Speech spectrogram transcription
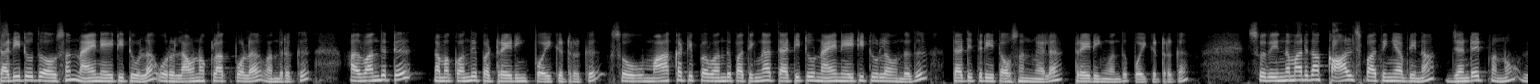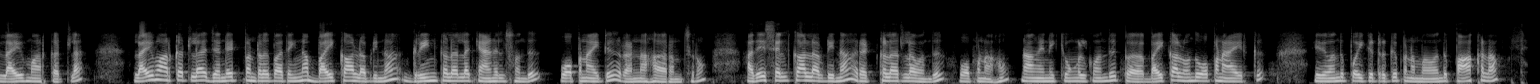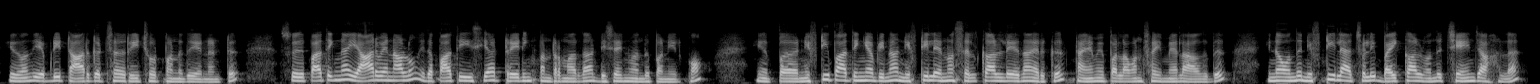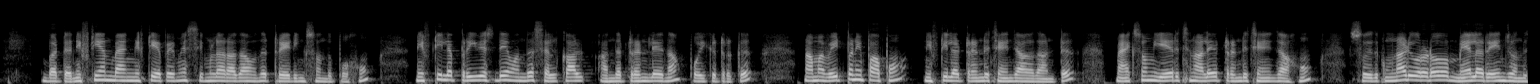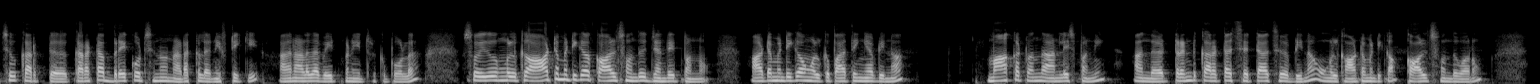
Thirty two thousand nine eighty டூவில் ஒரு லெவன் ஓ கிளாக் போல் வந்திருக்கு. அது வந்துட்டு நமக்கு வந்து இப்போ ட்ரேடிங் போய்கிட்டு இருக்கு ஸோ மார்க்கெட் இப்போ வந்து பார்த்திங்கன்னா தேர்ட்டி டூ நைன் எயிட்டி டூவில் வந்தது. தேர்ட்டி த்ரீ தௌசண்ட் மேலே ட்ரேடிங் வந்து போய்கிட்டு இருக்கு ஸோ இது இந்த மாதிரி தான் கால்ஸ் பார்த்தீங்க அப்படின்னா ஜென்ரேட் பண்ணும் லைவ் மார்க்கெட்டில் லைவ் மார்க்கெட்டில் ஜென்ரேட் பண்ணுறது பார்த்தீங்கன்னா பை கால் அப்படின்னா க்ரீன் கலரில் கேண்டில்ஸ் வந்து ஓப்பன் ஆகிட்டு ரன் ஆக ஆரம்பிச்சிடும் அதே செல் கால் அப்படின்னா ரெட் கலரில் வந்து ஓப்பன் ஆகும். நாங்கள் இன்றைக்கி உங்களுக்கு வந்து இப்போ பை கால் வந்து ஓப்பன் ஆகிருக்கு இது வந்து போய்கிட்டு இருக்குது இப்போ நம்ம வந்து பார்க்கலாம். இது வந்து எப்படி டார்கெட்ஸை ரீச் அவுட் பண்ணுது என்னன்ட்டு. ஸோ இது பார்த்திங்கன்னா யார் வேணாலும் இதை பார்த்து ஈஸியாக ட்ரேடிங் பண்ணுற மாதிரி தான் டிசைன் வந்து பண்ணியிருக்கோம். இப்போ நிஃப்டி பார்த்தீங்க அப்படின்னா நிஃப்டியில் இன்னும் செல் கால்லே தான் இருக்குது டைம் இப்போ லெவன் ஃபைவ் மேலே ஆகுது. இன்னும் வந்து நிஃப்டியில் ஆக்சுவலி பை கால் வந்து சேஞ்ச் ஆகலை. But Nifty and Bank Nifty எப்போயுமே சிமிலராக தான் வந்து ட்ரேடிங்ஸ் வந்து போகும். நிஃப்டியில் ப்ரீவியஸ் டே வந்து செல் கால் அந்த ட்ரெண்ட்லே தான் போய்கிட்டு இருக்கு நம்ம வெயிட் பண்ணி பார்ப்போம். நிஃப்டியில் ட்ரெண்டு சேஞ்ச் ஆகுதான்ட்டு. மேக்ஸிமம் ஏறிச்சினாலே ட்ரெண்டு சேஞ்ச் ஆகும். ஸோ இதுக்கு முன்னாடி ஒரு தடவை மேலே ரேஞ்ச் வந்துச்சு. கரெக்ட் கரெக்டாக பிரேக் அவுட்ஸ் இன்னும் நடக்கலை நிஃப்டிக்கு அதனால தான் வெயிட் பண்ணிகிட்டு இருக்கு போல். ஸோ இது உங்களுக்கு ஆட்டோமேட்டிக்காக கால்ஸ் வந்து ஜென்ரேட் பண்ணும். ஆட்டோமேட்டிக்காக உங்களுக்கு பார்த்தீங்க அப்படின்னா மார்க்கெட் வந்து அனலைஸ் பண்ணி அந்த ட்ரெண்ட் கரெக்டாக செட் ஆச்சு அப்படின்னா உங்களுக்கு ஆட்டோமேட்டிக்காக கால்ஸ் வந்து வரும்.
